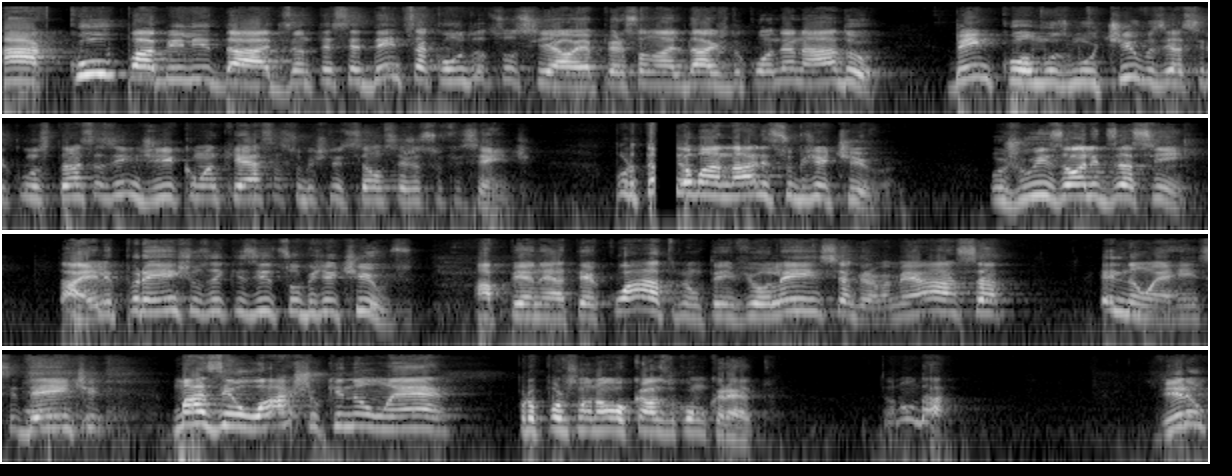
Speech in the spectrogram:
a culpabilidades antecedentes à conduta social e à personalidade do condenado, bem como os motivos e as circunstâncias indicam a que essa substituição seja suficiente. Portanto, é uma análise subjetiva. O juiz olha e diz assim: tá, ele preenche os requisitos objetivos. A pena é até 4, não tem violência, grave ameaça, ele não é reincidente, mas eu acho que não é proporcional ao caso concreto. Então não dá. Viram?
